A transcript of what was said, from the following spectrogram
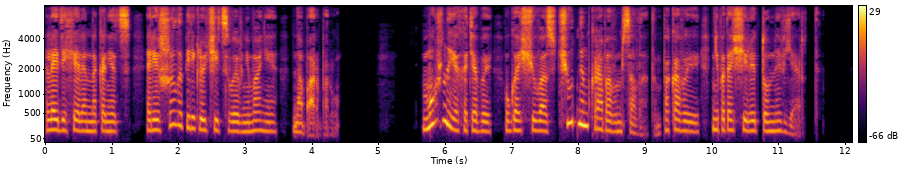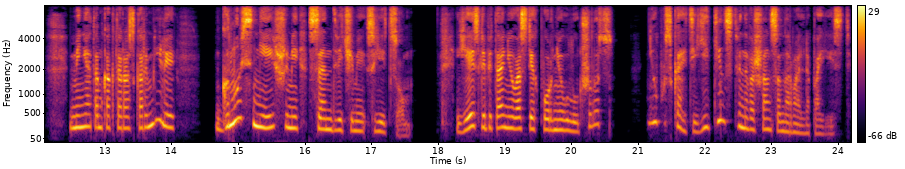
Леди Хелен, наконец, решила переключить свое внимание на Барбару. «Можно я хотя бы угощу вас чудным крабовым салатом, пока вы не потащили Томми в ярд? Меня там как-то раскормили гнуснейшими сэндвичами с яйцом. Если питание у вас с тех пор не улучшилось, не упускайте единственного шанса нормально поесть».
